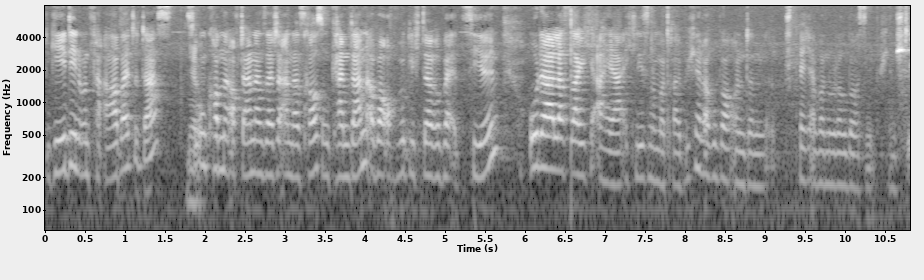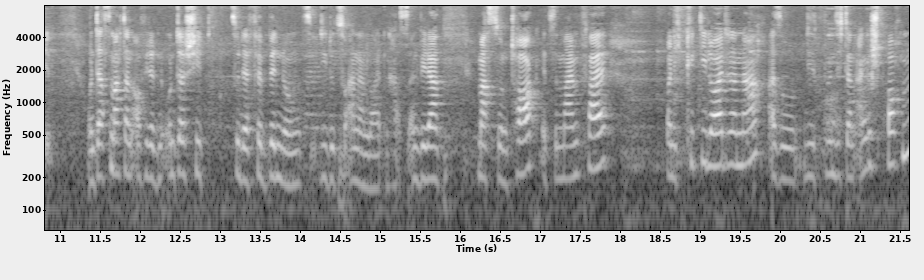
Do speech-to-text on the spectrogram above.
gehe den und verarbeite das so, ja. und komme dann auf der anderen Seite anders raus und kann dann aber auch wirklich darüber erzählen. Oder lass sage ich, ah ja, ich lese nochmal drei Bücher darüber und dann spreche einfach nur darüber, was in den Büchern steht. Und das macht dann auch wieder den Unterschied zu der Verbindung, die du zu anderen Leuten hast. Entweder machst du einen Talk, jetzt in meinem Fall, und ich kriege die Leute danach, also die fühlen sich dann angesprochen,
